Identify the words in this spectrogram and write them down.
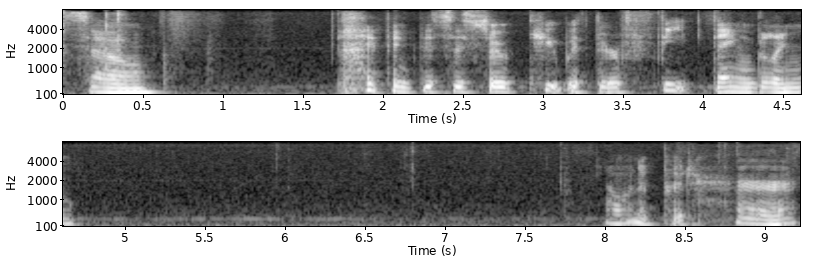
So I think this is so cute with their feet dangling. I want to put her.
